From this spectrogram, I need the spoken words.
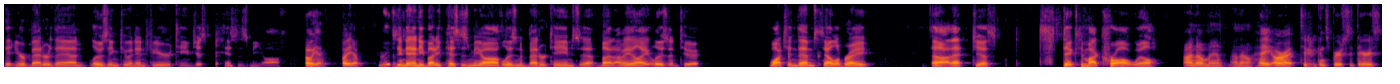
that you're better than, losing to an inferior team just pisses me off. Oh yeah. Oh yeah. Losing to anybody pisses me off. Losing to better teams, uh, but I mean, like losing to watching them celebrate. Uh, that just sticks in my craw. Will I know, man. I know. Hey, all right. Two conspiracy theories.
